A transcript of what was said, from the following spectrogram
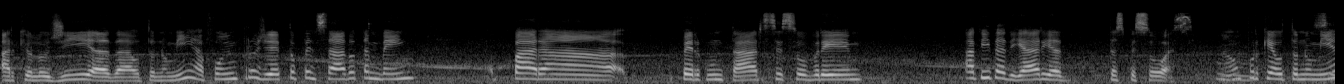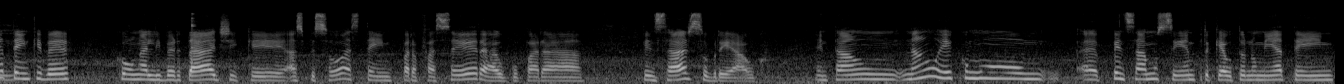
arqueologia da autonomia foi um projeto pensado também para perguntar-se sobre a vida diária das pessoas, uhum. não? Porque a autonomia Sim. tem que ver com a liberdade que as pessoas têm para fazer algo, para pensar sobre algo. Então, não é como é, pensamos sempre que a autonomia tem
